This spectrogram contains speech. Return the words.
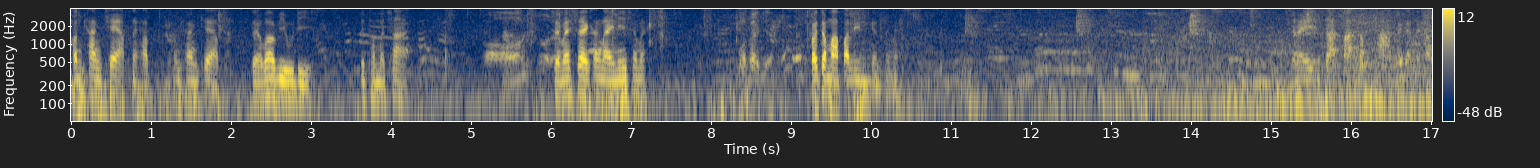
ค่อนข้างแคบนะครับ ค่อนข้างแคบ แต่ว่าวิวดี เป็นธรรมชาติ ใช่ไหมใช่ข้างในนี้ใช่ไหม เขาจะมาปาลินกันใช่ไหมจะให้จานตานำทางด้วยกันนะครับ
